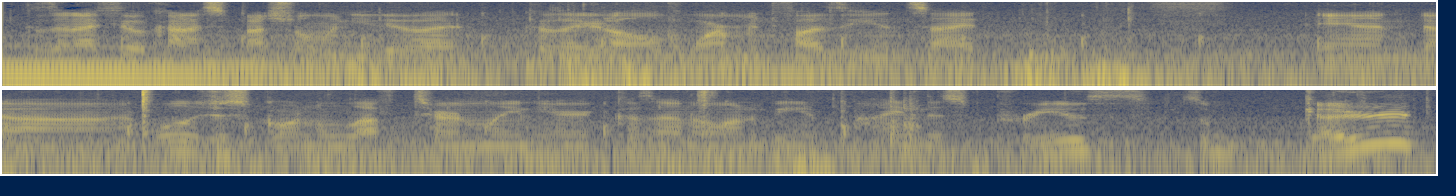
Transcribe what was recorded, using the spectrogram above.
because then I feel kind of special when you do it, because I get all warm and fuzzy inside. And uh, we'll just go in the left turn lane here, because I don't want to be behind this Prius. It's good.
